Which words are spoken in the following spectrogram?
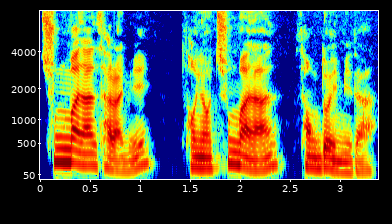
충만한 사람이 성령 충만한 성도입니다.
